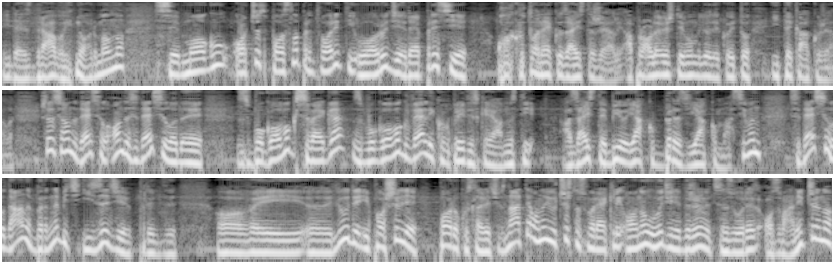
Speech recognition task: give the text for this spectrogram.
i da je zdravo i normalno, se mogu očas posla pretvoriti u oruđe represije ako to neko zaista želi. A problem je što imamo ljude koji to i tekako žele. Šta se onda desilo? Onda se desilo da je zbog ovog svega, zbog ovog velikog pritiska javnosti, a zaista je bio jako brz i jako masivan, se desilo da Ana Brnabić izađe pred ovaj, e, ljude i pošalje poruku sledeću. Znate, ono juče što smo rekli, ono uvođenje državne cenzure ozvaničeno,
